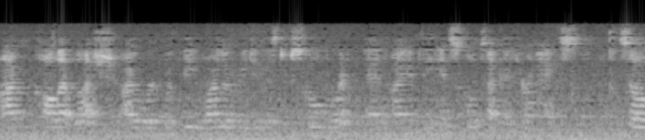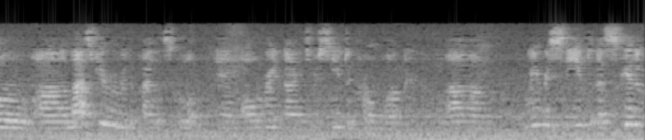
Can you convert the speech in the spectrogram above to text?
I'm Colette Lush. I work with the Waterloo Region District School Board, and I am the in-school tech at Huron Heights. So uh, last year we were the pilot school, and all grade nines received a Chromebook. Um, we received a skid of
